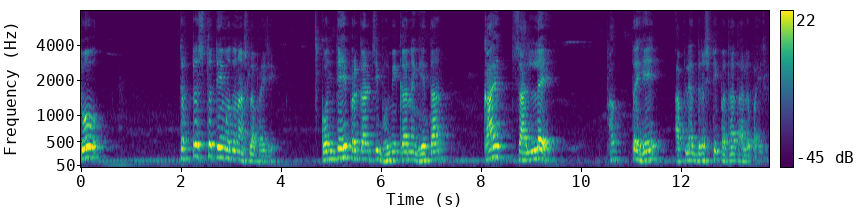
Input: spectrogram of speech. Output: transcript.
तो तटस्थतेमधून असला पाहिजे. कोणत्याही प्रकारची भूमिका न घेता काय चाललंय फक्त हे आपल्या दृष्टीपथात आलं पाहिजे.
